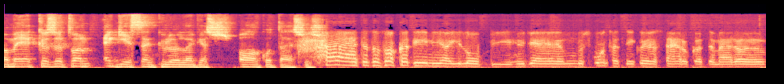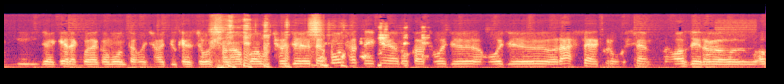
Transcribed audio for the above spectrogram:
amelyek között van egészen különleges alkotás is. Hát ez az akadémiai lobby, ugye most mondhatnék olyan szárokat, de már a, ugye a Gerek kollega mondta, hogy hagyjuk ezt gyorsan abba, úgyhogy tehát mondhatnék olyanokat, hogy, hogy Russell Crowe sem azért a, a,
